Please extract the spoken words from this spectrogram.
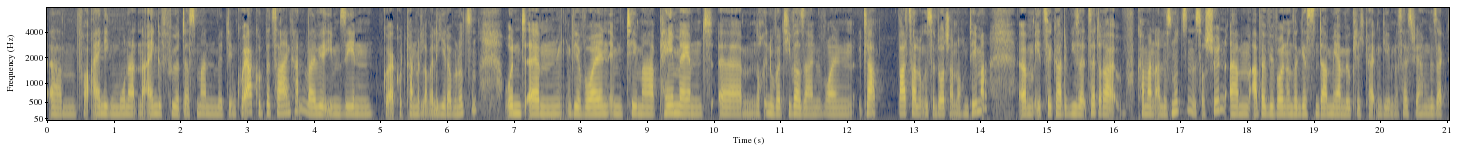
ähm, vor einigen Monaten eingeführt, dass man mit dem QR-Code bezahlen kann, weil wir eben sehen, QR-Code kann mittlerweile jeder benutzen. Und ähm, wir wollen im Thema Payment ähm, noch innovativer sein. Wir wollen, klar, Barzahlung ist in Deutschland noch ein Thema. Ähm, EC-Karte, Visa etc. kann man alles nutzen, ist auch schön. Ähm, aber wir wollen unseren Gästen da mehr Möglichkeiten geben. Das heißt, wir haben gesagt,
